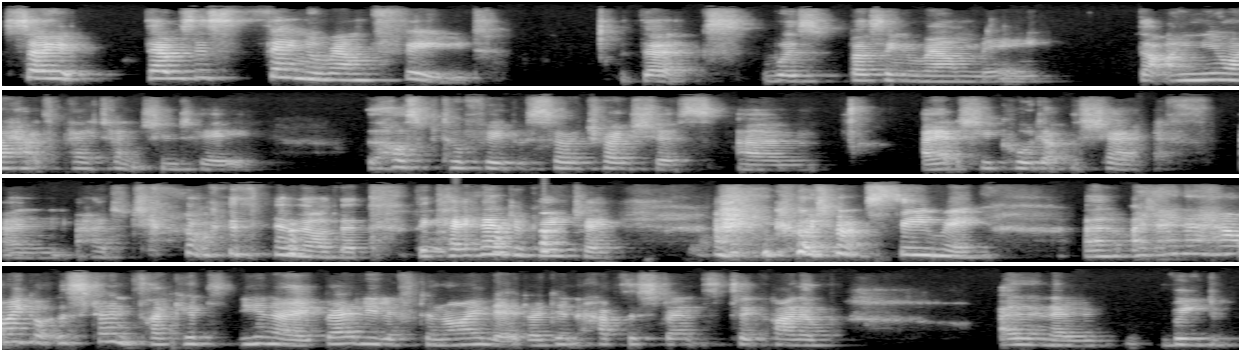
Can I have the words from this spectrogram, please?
So there was this thing around food that was buzzing around me that I knew I had to pay attention to the hospital food was so atrocious. Um, I actually called up the chef and had a chat with him, or the, the head of catering, and called see me. Um, I don't know how I got the strength. I could, you know, barely lift an eyelid. I didn't have the strength to kind of, I don't know, read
